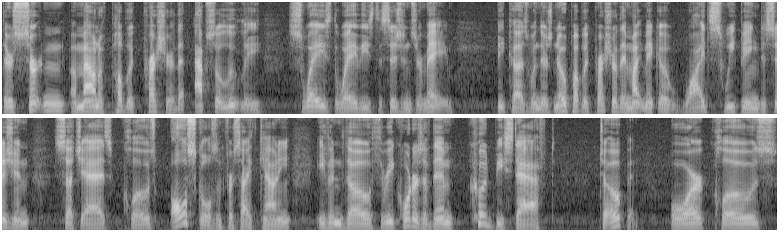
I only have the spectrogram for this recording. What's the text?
There's certain amount of public pressure that absolutely sways the way these decisions are made because when there's no public pressure, they might make a wide sweeping decision, such as close all schools in Forsyth County, even though three quarters of them could be staffed to open, or close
